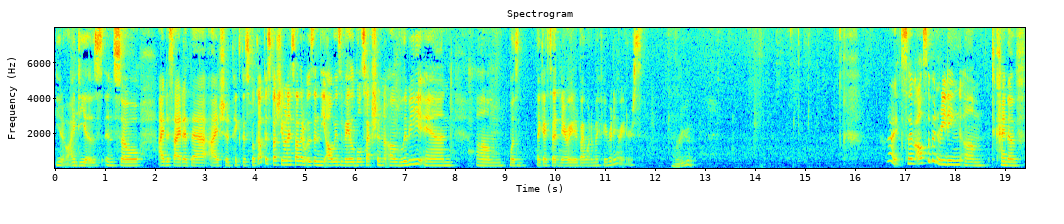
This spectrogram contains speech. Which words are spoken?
you know ideas. And so i decided that i should pick this book up especially when i saw that it was in the always available section of libby and um, was like i said narrated by one of my favorite narrators. Very good right, so I've also been reading um, to kind of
